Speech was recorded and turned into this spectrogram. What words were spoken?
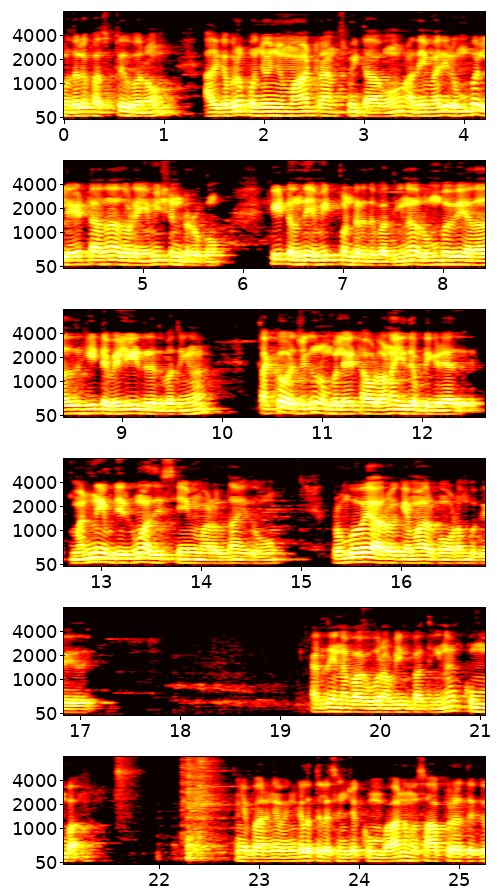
முதல்ல ஃபஸ்ட்டு வரும். அதுக்கப்புறம் கொஞ்சம் கொஞ்சமாக டிரான்ஸ்மிட் ஆகும். அதே மாதிரி ரொம்ப லேட்டாக தான் அதோட எமிஷன் இருக்கும். ஹீட்டை வந்து எமிட் பண்ணுறது பார்த்திங்கன்னா ரொம்பவே அதாவது ஹீட்டை வெளியிடுறது பார்த்திங்கன்னா தக்க வச்சுக்கும் ரொம்ப லேட் ஆகிடும். ஆனால் இது அப்படி கிடையாது. மண் எப்படி இருக்குமோ அதே சேம் மாடல் தான் இதுவும். ரொம்பவே ஆரோக்கியமாக இருக்கும் உடம்புக்கு இது. அடுத்து என்ன பார்க்க போகிறோம் அப்படின்னு பார்த்தீங்கன்னா கும்பா. இங்கே பாருங்கள் வெங்கலத்தில் செஞ்ச கும்பா. நம்ம சாப்பிட்றதுக்கு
